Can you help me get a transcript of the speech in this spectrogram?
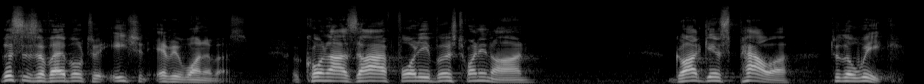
this is available to each and every one of us. According to Isaiah 40, verse 29, God gives power to the weak,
